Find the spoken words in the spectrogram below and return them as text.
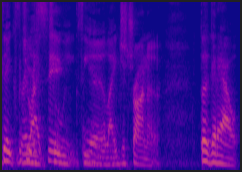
sick But for like sick. two weeks. Yeah, Mm. like just trying to thug it out.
